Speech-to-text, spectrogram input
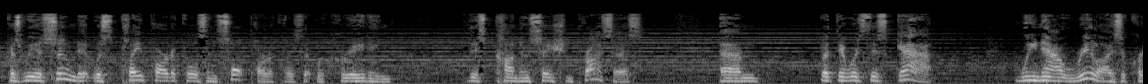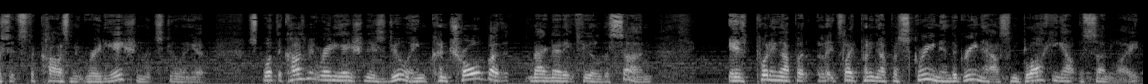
because we assumed it was clay particles and salt particles that were creating this condensation process. Um, but there was this gap. We now realize, of course, it's the cosmic radiation that's doing it. So what the cosmic radiation is doing, controlled by the magnetic field of the sun, is putting up a, it's like putting up a screen in the greenhouse and blocking out the sunlight.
